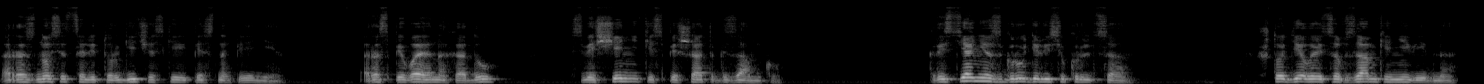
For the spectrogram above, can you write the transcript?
разносятся литургические песнопения. Распевая на ходу, священники спешат к замку. Крестьяне сгрудились у крыльца. Что делается в замке, не видно.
